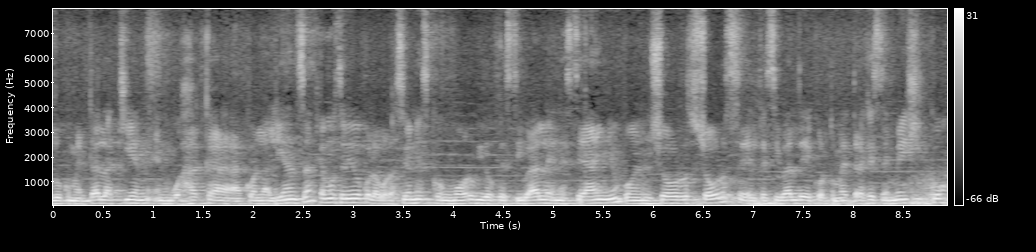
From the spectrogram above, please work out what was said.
documental aquí en, en, Oaxaca con la Alianza. Hemos tenido colaboraciones con Mórbido Festival en este año, con Shores Shores, el Festival de Cortometrajes de México.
